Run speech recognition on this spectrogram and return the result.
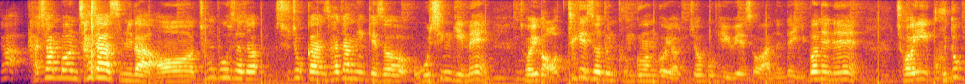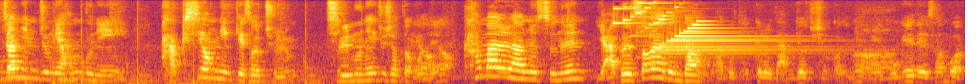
자 다시 한번 찾아왔습니다. 어, 청포 사자 수족관 사장님께서 오신 김에 저희가 어떻게 해서든 궁금한 거 여쭤보기 위해서 왔는데 이번에는 저희 구독자님 중에 한 분이 박시영님께서 줄, 질문해 주셨던 건데요. 카말라누스는 약을 써야 된다라고 댓글을 남겨주셨거든요. 아. 예, 거기에 대해서 한번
